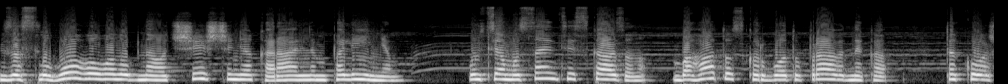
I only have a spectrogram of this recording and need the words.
заслуговувало б на очищення каральним палінням. У цьому сенсі сказано багато скорботу праведника. Також,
